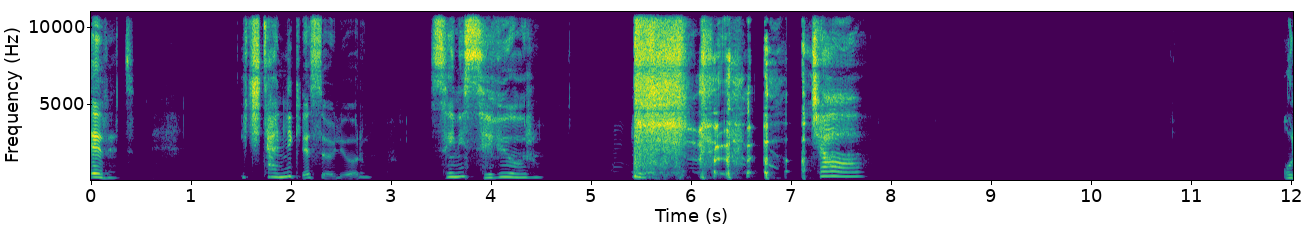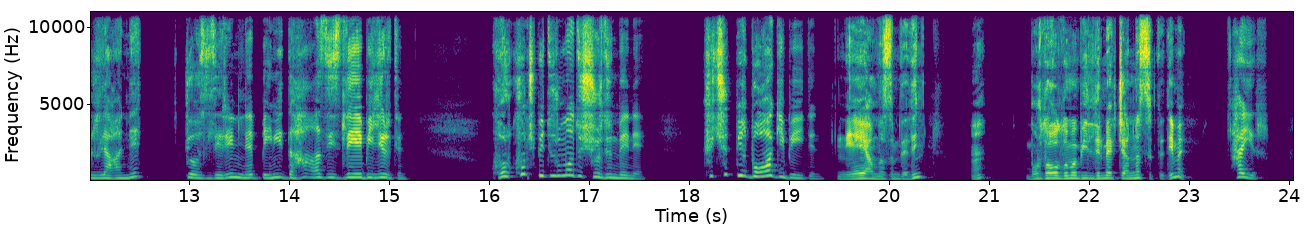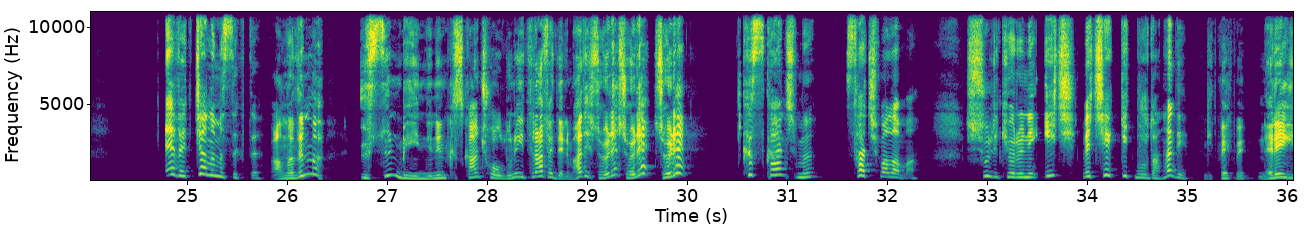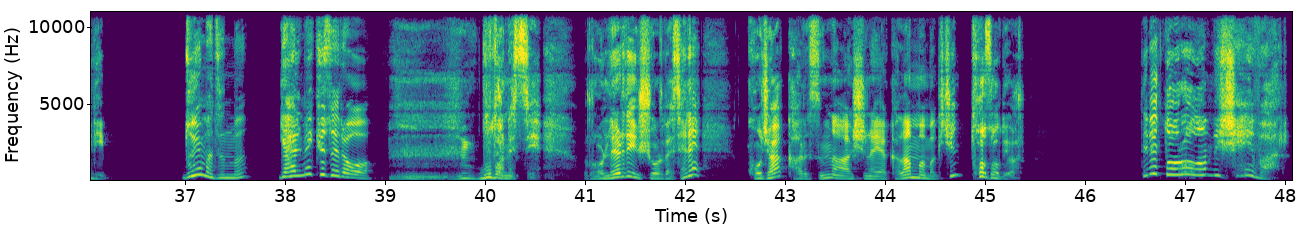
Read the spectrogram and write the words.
Evet. İçtenlikle söylüyorum. Seni seviyorum. Ciao. O lanet gözlerinle beni daha az izleyebilirdin. Korkunç bir duruma düşürdün beni. Küçük bir boğa gibiydin. Niye yalnızım dedin? Ha? Burada olduğumu bildirmek canını sıktı değil mi? Hayır. Evet canımı sıktı. Anladın mı? Üstün beyinlinin kıskanç olduğunu itiraf edelim. Hadi söyle söyle söyle. Kıskanç mı? Saçmalama. Şu likörünü iç ve çek git buradan hadi. Gitmek mi? Nereye gideyim? Duymadın mı? Gelmek üzere o. Bu da nesi? Roller değişiyor desene. Koca karısının aşına yakalanmamak için toz oluyor. Demek doğru olan bir şey var.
